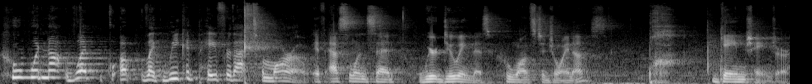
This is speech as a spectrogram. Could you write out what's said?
Who would not? What? Uh, like, we could pay for that tomorrow if Esalen said, We're doing this. Who wants to join us? Game changer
